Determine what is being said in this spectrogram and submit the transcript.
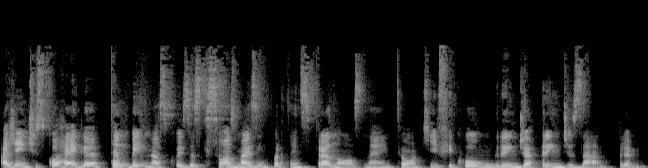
a gente escorrega também nas coisas que são as mais importantes para nós, né? Então aqui ficou um grande aprendizado para mim.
